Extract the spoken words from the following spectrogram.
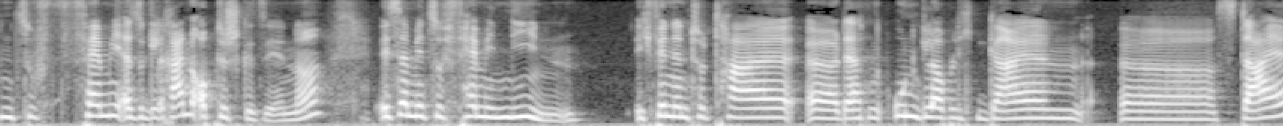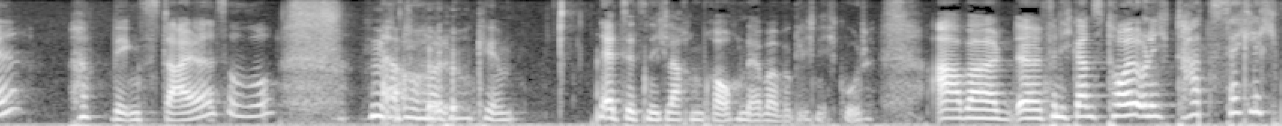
n zu femi, also rein optisch gesehen, ne, ist er mir zu feminin. Ich finde ihn total, äh, der hat einen unglaublich geilen äh, Style, wegen Styles und so. Oh, okay. Der hätte jetzt nicht lachen brauchen, der war wirklich nicht gut. Aber äh, finde ich ganz toll und ich tatsächlich,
